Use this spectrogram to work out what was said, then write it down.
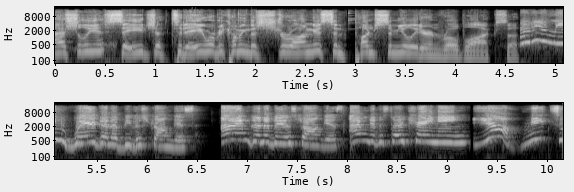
Ashley, Sage, today we're becoming the strongest in Punch Simulator in Roblox. What do you mean we're gonna be the strongest? I'm gonna be the strongest. I'm gonna start training. Yeah, me too.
